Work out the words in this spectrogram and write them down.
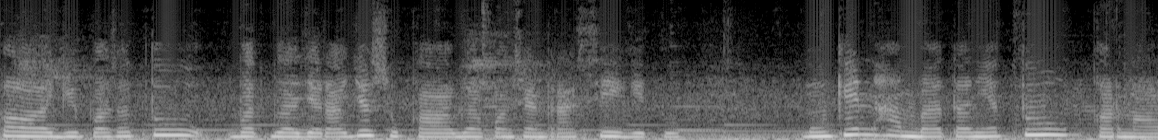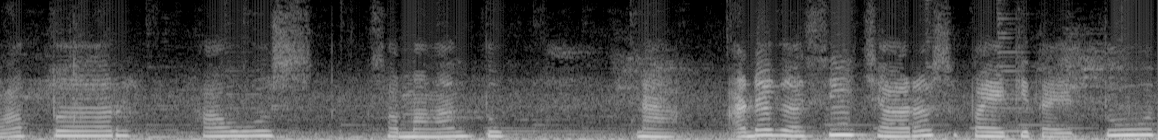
kalau lagi puasa tuh buat belajar aja suka agak konsentrasi gitu. Mungkin hambatannya tuh karena lapar haus sama ngantuk. Nah ada gak sih cara supaya kita itu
